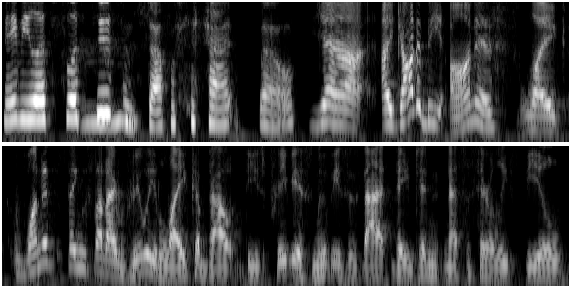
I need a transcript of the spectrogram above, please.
Maybe let's let's do mm-hmm. some stuff with that. So Yeah, I gotta be honest. Like, one of the things that I really like about these previous movies is that they didn't necessarily feel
